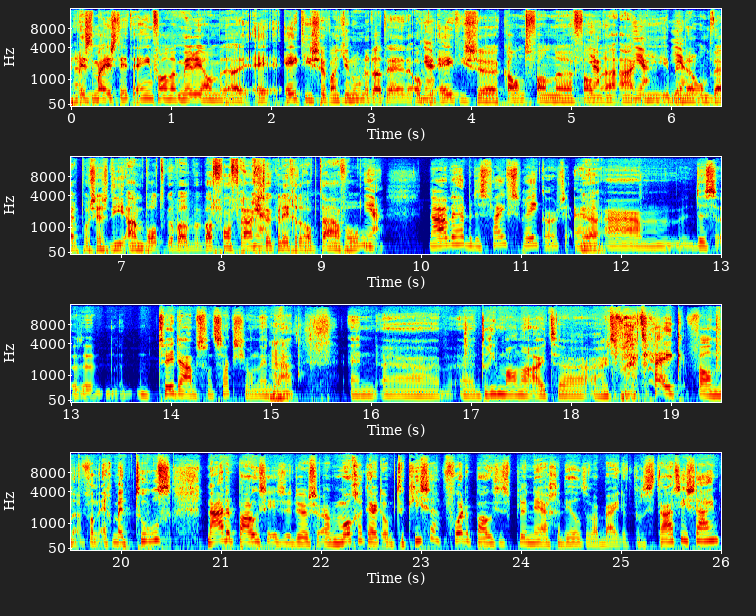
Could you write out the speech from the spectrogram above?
ja. Is, maar is dit een van de, Mirjam, e- ethische, want je noemde dat, hè, ook Ja. de ethische kant van, eh, van Ja, AI ja, binnen ja. het ontwerpproces die aan bod. Wat, wat voor vraagstukken liggen er op tafel? Ja. Nou, we hebben dus vijf sprekers. En, Ja. ehm, dus eh, twee dames van Saxion, inderdaad. En eh, eh, drie mannen uit, uit de praktijk van, van echt met tools. Na de pauze is er dus een mogelijkheid om te kiezen. Voor de pauze is het plenair gedeelte waarbij de presentaties zijn.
